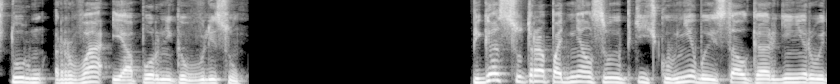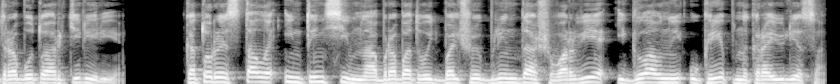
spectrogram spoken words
Штурм рва и опорников в лесу. Пегас с утра поднял свою птичку в небо и стал координировать работу артиллерии, которая стала интенсивно обрабатывать большой блиндаж во рве и главный укреп на краю леса.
